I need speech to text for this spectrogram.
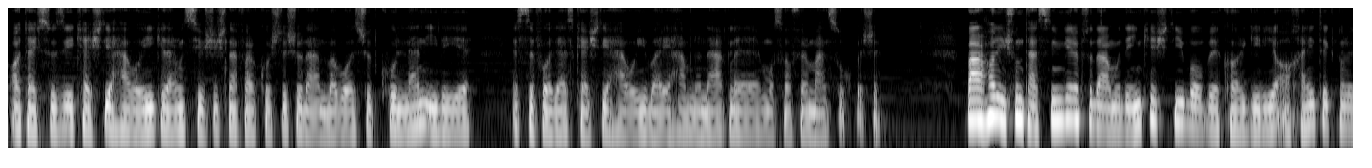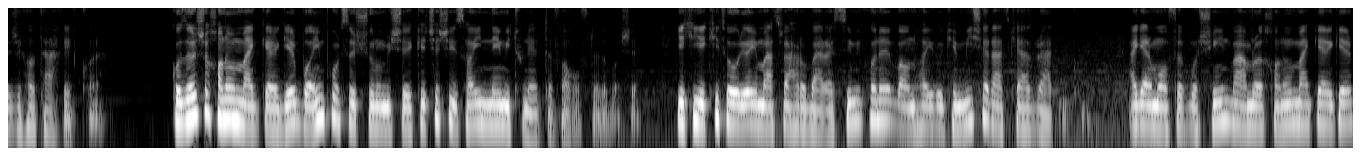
آتش سوزی کشتی هوایی که در اون 36 نفر کشته شدن و باعث شد کلا ایده استفاده از کشتی هوایی برای حمل و نقل مسافر منسوخ بشه. به حال ایشون تصمیم گرفت و در مورد این کشتی با به آخرین تکنولوژی ها تحقیق کنه. گزارش خانم مکگرگر با این پرسش شروع میشه که چه چیزهایی نمی‌تونه اتفاق افتاده باشه. یکی یکی های مطرح رو بررسی می‌کنه و اونهایی رو که میشه رد کرد رد می‌کنه. اگر موافق باشین به همراه خانم مکگرگر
